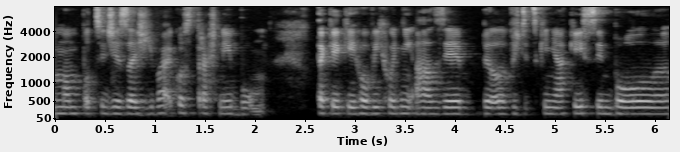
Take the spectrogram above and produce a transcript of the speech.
mám pocit, že zažívá jako strašný boom. Tak jak jeho východní Asie byl vždycky nějaký symbol,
